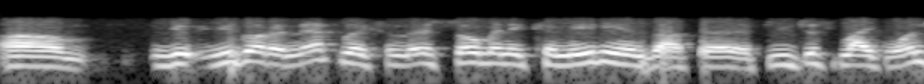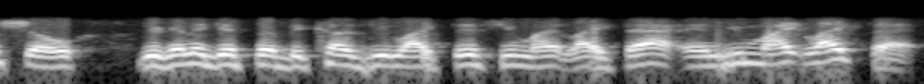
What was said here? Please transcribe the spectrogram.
Um, you you go to Netflix and there's so many comedians out there. If you just like one show, you're gonna get the because you like this, you might like that, and you might like that.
